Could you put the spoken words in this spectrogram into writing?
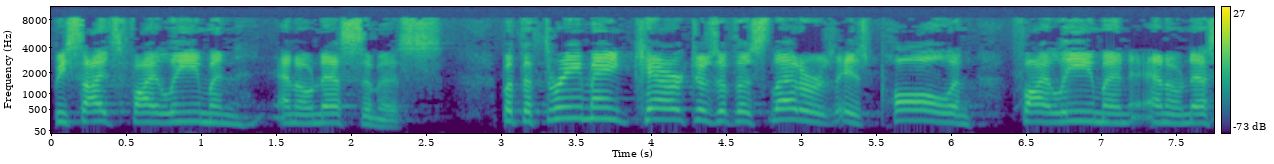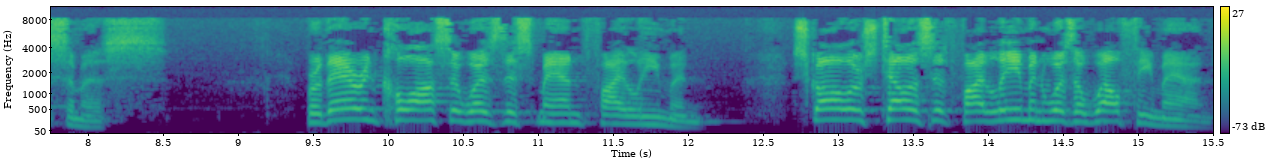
besides Philemon and Onesimus. But the three main characters of this letter is Paul and Philemon and Onesimus. For there in Colossae was this man Philemon. Scholars tell us that Philemon was a wealthy man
